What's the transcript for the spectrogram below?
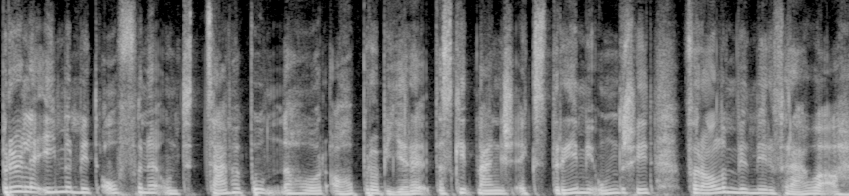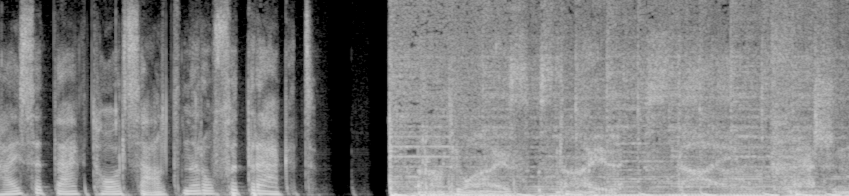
Brüllen immer mit offenen und zusammengebundenen Haaren anprobieren. Das gibt manchmal extreme Unterschiede, vor allem weil wir Frauen an heißen Tagen die Haare seltener offen tragen. Radio 1 Style. Style. Fashion.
